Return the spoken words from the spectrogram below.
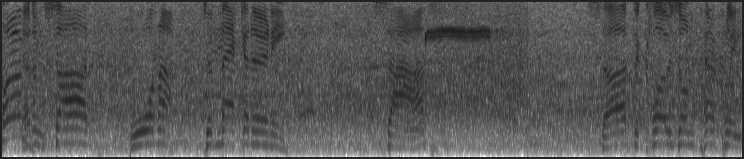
Adam Saad. Warner to McInerney. Saad. Saad to close on Papley.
